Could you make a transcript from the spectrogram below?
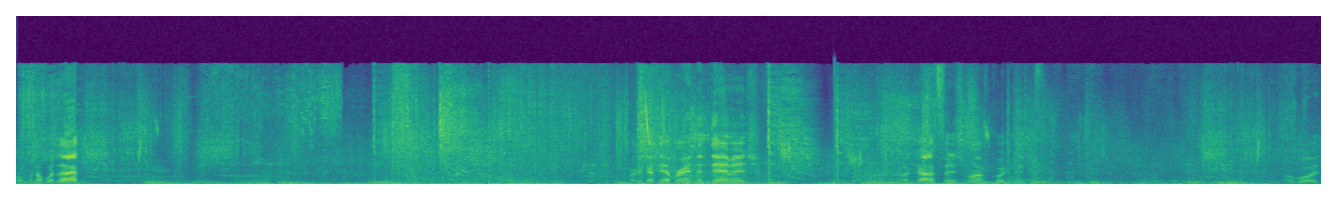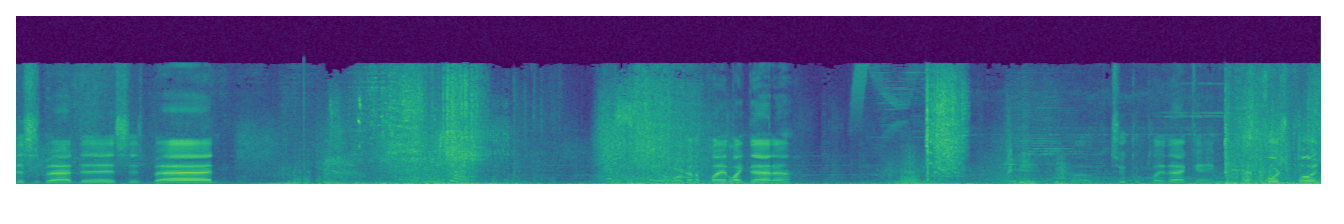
Open up with that. Already got the upper hand in damage. But I gotta finish him off quickly. Oh boy, this is bad. This is bad. Gonna play it like that, huh? Uh, two can play that game. And force push.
